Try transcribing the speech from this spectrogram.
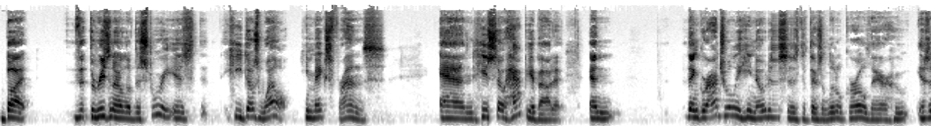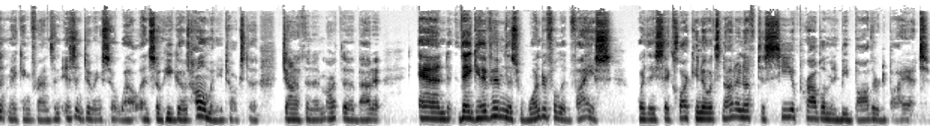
But the, the reason I love this story is he does well. He makes friends and he's so happy about it. And then gradually he notices that there's a little girl there who isn't making friends and isn't doing so well. And so he goes home and he talks to Jonathan and Martha about it. And they give him this wonderful advice where they say, Clark, you know, it's not enough to see a problem and be bothered by it.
